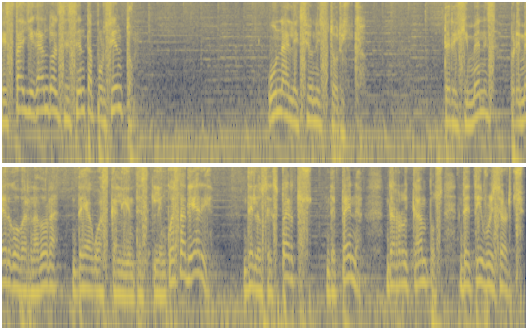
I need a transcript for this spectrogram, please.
está llegando al 60%. Una elección histórica. Tere Jiménez, primer gobernadora de Aguascalientes. La encuesta diaria de los expertos, de Pena, de Roy Campos, de T-Research,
